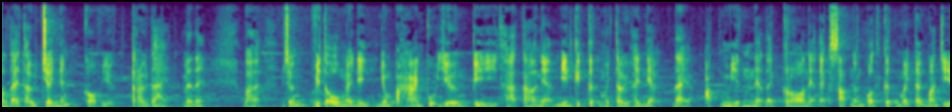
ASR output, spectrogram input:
លដែលត្រូវចេញហ្នឹងក៏វាត្រូវដែរមែនទេបាទអញ្ចឹងវីដេអូថ្ងៃនេះខ្ញុំបង្ហាញពួកយើងពីថាតើអ្នកមានគេគិតមិនទៅហើយអ្នកដែលអត់មានអ្នកដែលក្រអ្នកដែលខ្សត់ហ្នឹងគាត់គិតមិនទៅបានជា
